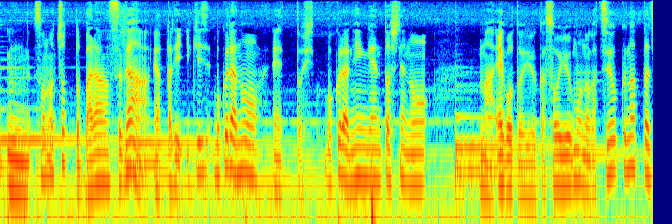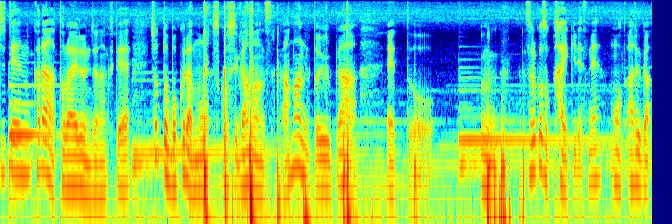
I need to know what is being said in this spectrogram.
うん、そのちょっとバランスがやっぱり僕らの、えっと、僕ら人間としての、まあ、エゴというかそういうものが強くなった時点から捉えるんじゃなくてちょっと僕らも少し我慢我慢というかえっとそれこそ回帰ですねもうあるが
